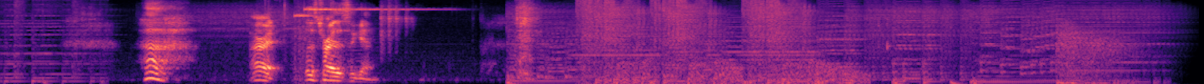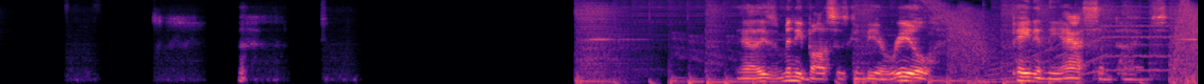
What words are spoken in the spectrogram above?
All right, let's try this again. These mini bosses can be a real pain in the ass sometimes.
